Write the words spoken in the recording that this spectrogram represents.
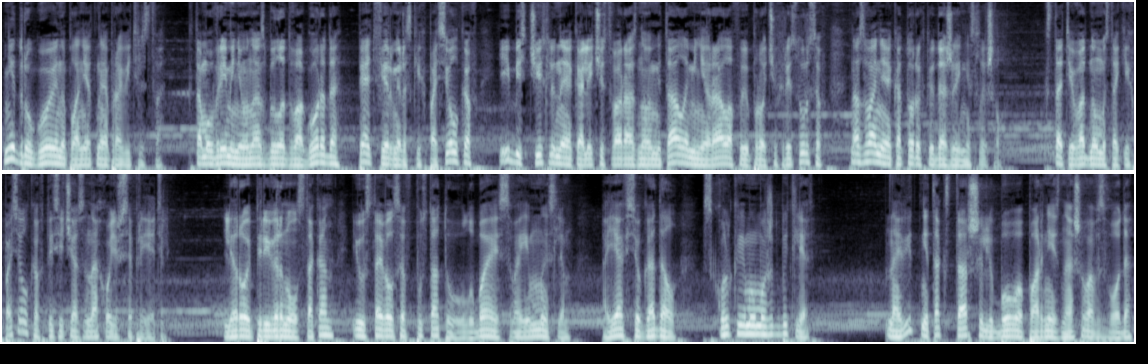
ни другое инопланетное правительство. К тому времени у нас было два города, пять фермерских поселков и бесчисленное количество разного металла, минералов и прочих ресурсов, названия которых ты даже и не слышал. Кстати, в одном из таких поселков ты сейчас и находишься, приятель. Лерой перевернул стакан и уставился в пустоту, улыбаясь своим мыслям, а я все гадал, сколько ему может быть лет – на вид не так старше любого парня из нашего взвода.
